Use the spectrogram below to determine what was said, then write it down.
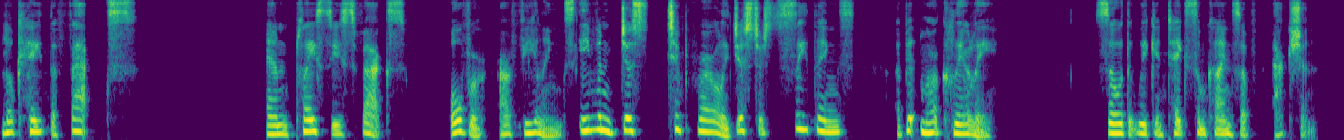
locate the facts and place these facts over our feelings, even just temporarily, just to see things a bit more clearly so that we can take some kinds of action.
